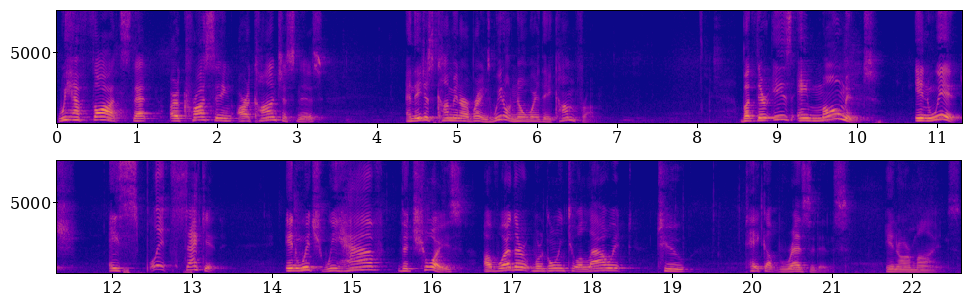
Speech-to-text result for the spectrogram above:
We have thoughts that are crossing our consciousness, and they just come in our brains. We don't know where they come from. But there is a moment in which, a split second, in which we have the choice of whether we're going to allow it to take up residence in our minds.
